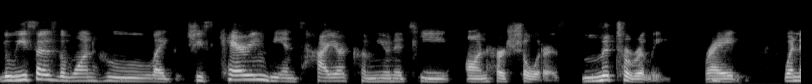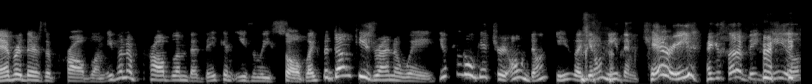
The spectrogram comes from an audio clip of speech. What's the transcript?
Luisa is the one who, like, she's carrying the entire community on her shoulders, literally, right? Mm-hmm. Whenever there's a problem, even a problem that they can easily solve, like the donkeys ran away, you can go get your own donkeys. Like, you don't need them carried. Like, it's not a big deal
